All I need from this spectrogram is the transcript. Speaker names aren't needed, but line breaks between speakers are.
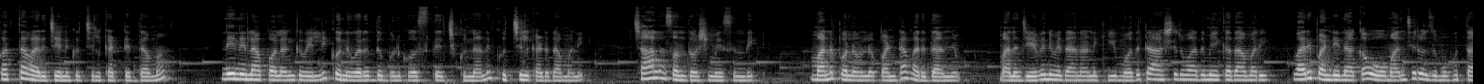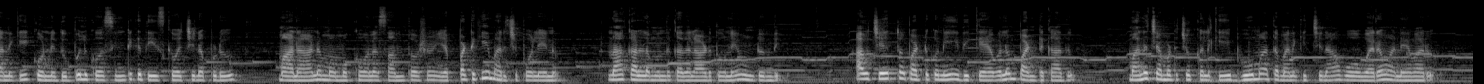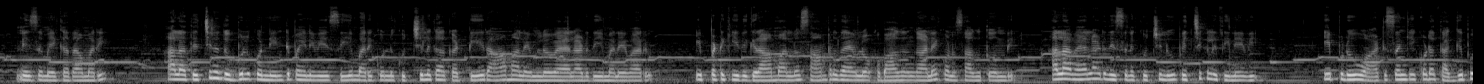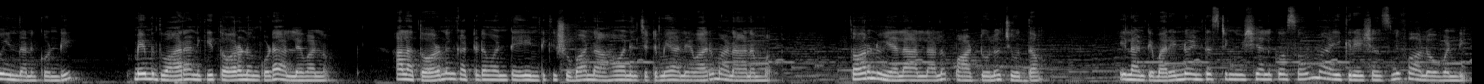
కొత్త వరి చేను కుచ్చులు కట్టిద్దామా? నేను ఇలా పొలంకి వెళ్ళి కొన్ని వరదుబ్బులు కోసి తెచ్చుకున్నాను కుచ్చులు కడదామని. చాలా సంతోషం వేసింది. మన పొలంలో పంట వరిధాన్యం మన జీవన విధానానికి మొదటి ఆశీర్వాదమే కదా మరి. వరి పండినాక ఓ మంచి రోజు ముహూర్తానికి కొన్ని దుబ్బులు కోసి ఇంటికి తీసుకువచ్చినప్పుడు మా నాన్నమ్మ ముఖంలో సంతోషం ఎప్పటికీ మర్చిపోలేను. నా కళ్ళ ముందు కదలాడుతూనే ఉంటుంది. అవి చేత్తో పట్టుకుని ఇది కేవలం పంట కాదు. మన చెమట చుక్కలకి భూమాత మనకిచ్చిన ఓ వరం అనేవారు. నిజమే కదా మరి? అలా తెచ్చిన దుబ్బులు కొన్ని ఇంటిపైన వేసి మరికొన్ని కుర్చీలుగా కట్టి రామాలయంలో వేలాడదీయమనేవారు. ఇప్పటికీ ఇది గ్రామాల్లో సాంప్రదాయంలో ఒక భాగంగానే కొనసాగుతోంది. అలా వేలాడదీసిన కుర్చీలు పిచ్చికలు తినేవి. ఇప్పుడు వాటి సంఖ్య కూడా తగ్గిపోయిందనుకోండి. మేము ద్వారానికి తోరణం కూడా అల్లేవాళ్ళం. అలా తోరణం కట్టడం అంటే ఇంటికి శుభాన్ని ఆహ్వానించటమే అనేవారు మా నానమ్మ. తోరణం ఎలా అల్లాలో పార్ట్ టూలో చూద్దాం. ఇలాంటి మరెన్నో ఇంట్రెస్టింగ్ విషయాల కోసం మా ఈ క్రియేషన్స్ని ఫాలో అవ్వండి.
